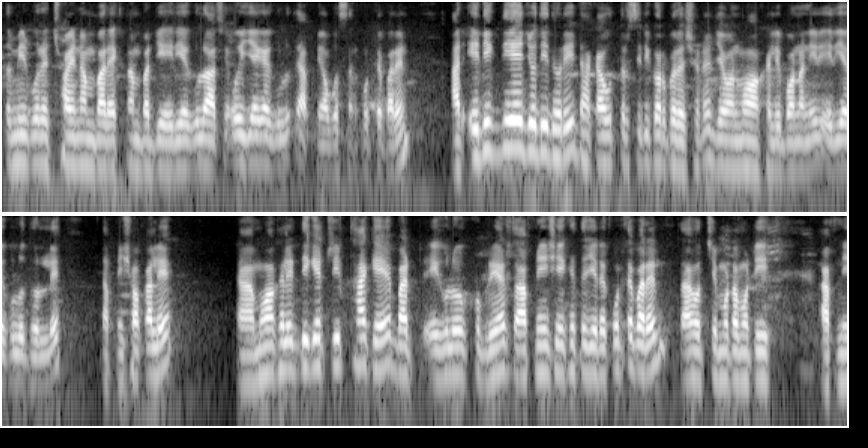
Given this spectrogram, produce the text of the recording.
তো মিরপুরের ছয় নাম্বার, এক নাম্বার যে এরিয়াগুলো আছে, ওই জায়গাগুলোতে আপনি অবস্থান করতে পারেন। আর এদিক দিয়ে যদি ধরি, ঢাকা উত্তর সিটি কর্পোরেশনের যেমন মহাখালী, বনানীর এরিয়াগুলো ধরলে, আপনি সকালে মহাখালীর দিকে ট্রিপ থাকে বাট এগুলো খুব রেয়ার তো আপনি সেই ক্ষেত্রে যেটা করতে পারেন, তা হচ্ছে মোটামুটি আপনি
